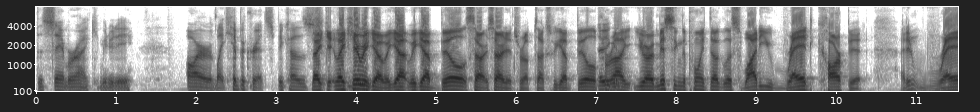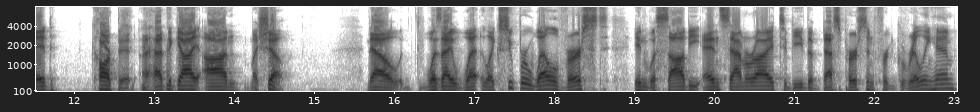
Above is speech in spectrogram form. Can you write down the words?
the samurai community are like hypocrites because Like, like here we go. We got we got Bill. Sorry, sorry to interrupt, Tux. We got Bill There you. You are missing the point, Douglas. Why do you red carpet? I didn't red carpet. I had the guy on my show. Now, was I we- like super well versed in wasabi and samurai to be the best person for grilling him?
